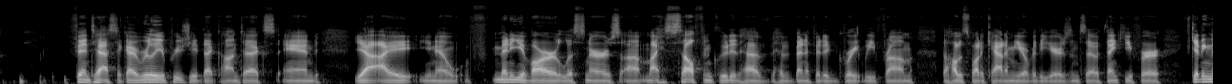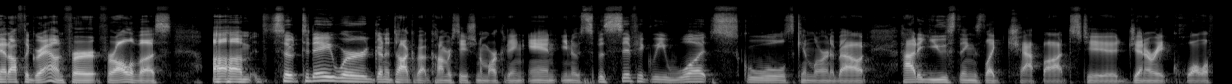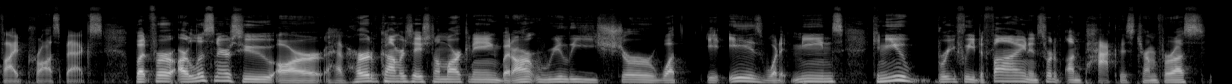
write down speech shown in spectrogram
Fantastic. I really appreciate that context. And yeah, I, you know, many of our listeners, uh, myself included, have have benefited greatly from the HubSpot Academy over the years. And so thank you for getting that off the ground for for all of us. Um, so today we're going to talk about conversational marketing and, you know, specifically what schools can learn about how to use things like chatbots to generate qualified prospects. But for our listeners who are have heard of conversational marketing but aren't really sure what it is, what it means, can you briefly define and sort of unpack this term for us?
